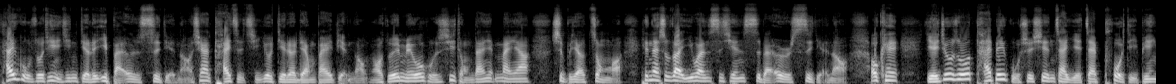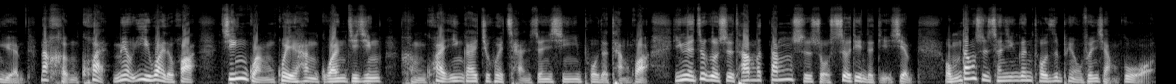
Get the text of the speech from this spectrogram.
台股昨天已经跌了一百二十四点了，现在台指期又跌了两百点了，然后昨天美国股市系统单卖压是比较重啊，现在收在一万四千四百二十四点哦。OK，也就是说台北股市现在也在破底边缘，那很快没有意外的话，金管会和国安基金很快应该就会产生新一波的谈话，因为这个是。他们当时所设定的底线，我们当时曾经跟投资朋友分享过，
